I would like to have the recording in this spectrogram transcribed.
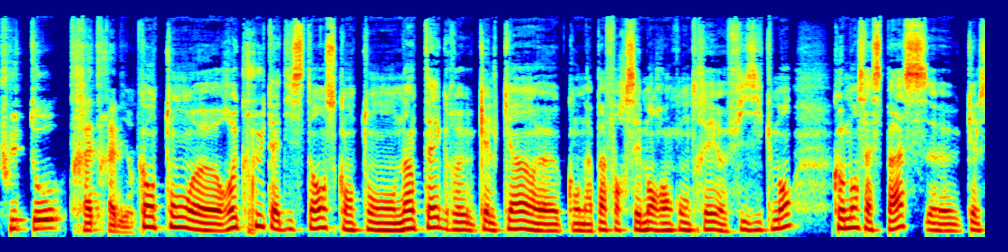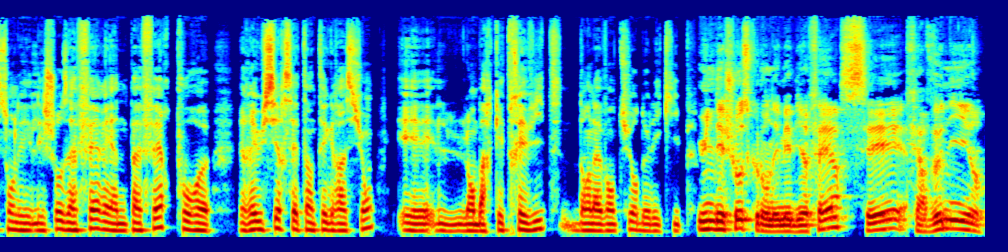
plutôt très très bien. Quand on recrute à distance, quand on intègre quelqu'un euh, qu'on n'a pas forcément rencontré euh, physiquement Comment ça se passe euh, Quelles sont les, choses à faire et à ne pas faire pour réussir cette intégration et l'embarquer très vite dans l'aventure de l'équipe? Une des choses que l'on aimait bien faire, c'est faire venir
